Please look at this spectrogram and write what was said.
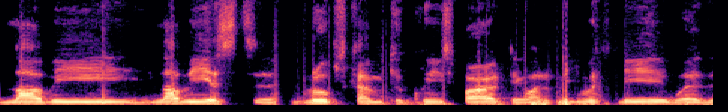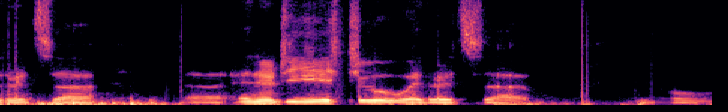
lobby lobbyist uh, groups come to Queens Park. They want to meet with me, whether it's a, energy issue, whether it's uh, you know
